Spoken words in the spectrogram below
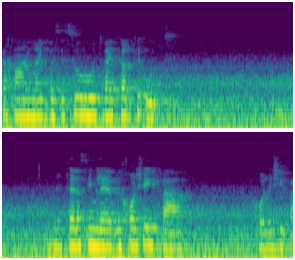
ככה עם ההתבססות וההתקרקעות. נרצה לשים לב לכל שאיפה, לכל נשיפה.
